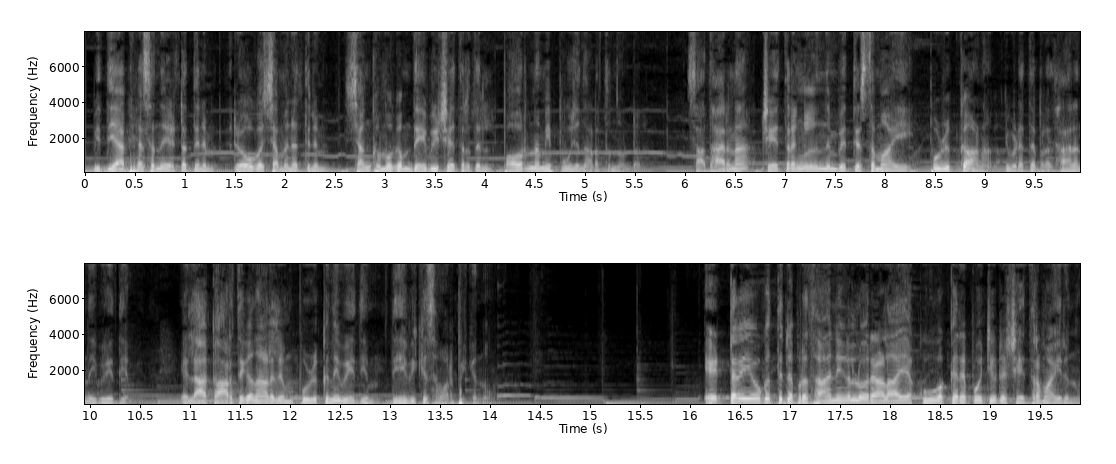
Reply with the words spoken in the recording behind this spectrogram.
വിദ്യാഭ്യാസ നേട്ടത്തിനും രോഗശമനത്തിനും ശംഖുമുഖം ദേവീക്ഷേത്രത്തിൽ പൗർണമി പൂജ നടത്തുന്നുണ്ട്. സാധാരണ ക്ഷേത്രങ്ങളിൽ നിന്നും വ്യത്യസ്തമായി പുഴുക്കാണ് ഇവിടുത്തെ പ്രധാന നിവേദ്യം. എല്ലാ കാർത്തിക നാളിലും പുഴുക്ക് നിവേദ്യം ദേവിക്ക് സമർപ്പിക്കുന്നു. എട്ടരയോഗത്തിന്റെ പ്രധാനികളിൽ ഒരാളായ കൂവക്കര പോറ്റിയുടെ ക്ഷേത്രമായിരുന്നു.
